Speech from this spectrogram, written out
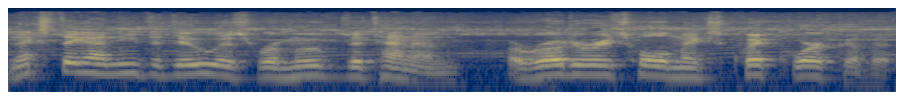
Next thing I need to do is remove the tenon. A rotary tool makes quick work of it.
